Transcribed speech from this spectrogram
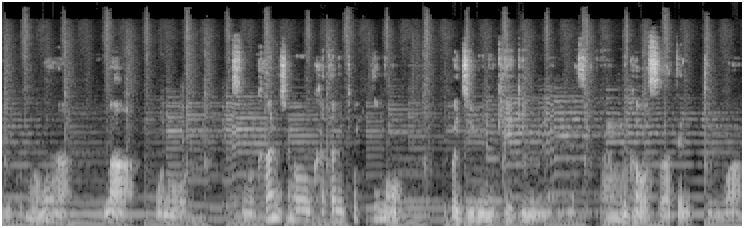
ることが、まあ、この、その管理者の方にとっても、やっぱり自分の経験にもなりますから、うん。部下を育てるっていうのは、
